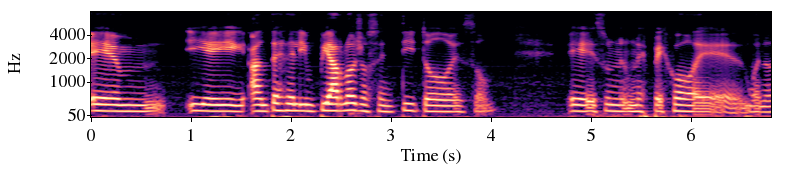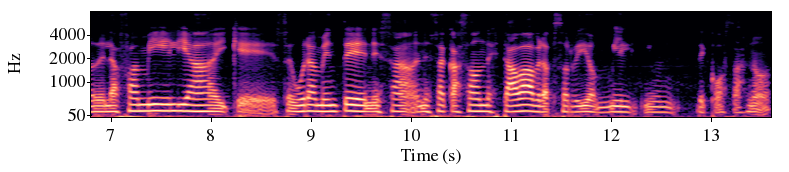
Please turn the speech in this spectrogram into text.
Eh, y antes de limpiarlo yo sentí todo eso es un, espejo de, bueno, de la familia y que seguramente en esa, en esa casa donde estaba habrá absorbido mil y un de cosas, ¿no?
